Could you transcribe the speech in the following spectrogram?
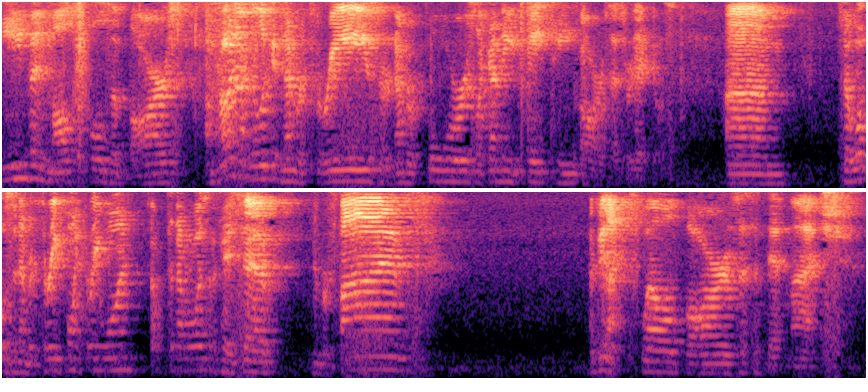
even multiples of bars. I'm probably not going to look at number threes or number fours. Like I need 18 bars. That's ridiculous. Um, so what was the number? 3.31? What the number was? Okay, so number fives, That'd be like 12 bars. That's a bit much.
